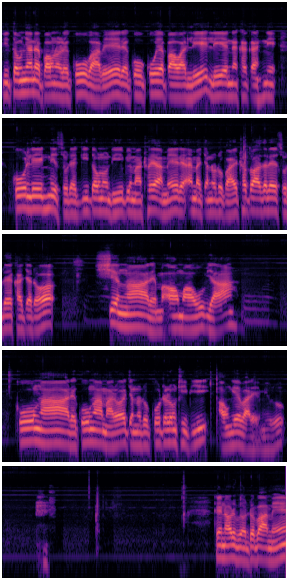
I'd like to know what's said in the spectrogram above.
ဒီ3ညနဲ့ပေါင်းတော့လေ9ပါပဲတဲ့9 9ရဲ့ပါဝါ4 4ရဲ့နှစ်ခက်က2 6 4 2ဆိုတဲ့ကီး3လုံးဒီအပြင်မှာထွက်ရမယ်တဲ့အဲ့မှာကျွန်တော်တို့ဘာတွေထွက်သွားသလဲဆိုတဲ့အခါကျတော့8 5တဲ့မအောင်ပါဘူးဗျာကိုငါ6 5တဲ့6 5မှာတော့ကျွန်တော်တို့6တလုံးထိပြီးအောင်ခဲ့ပါတယ်မျိုးတို့ကဲနောက်တစ်ပြန်တွက်ပါမယ်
